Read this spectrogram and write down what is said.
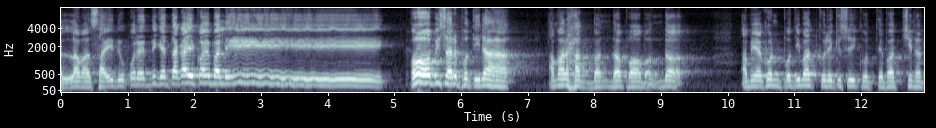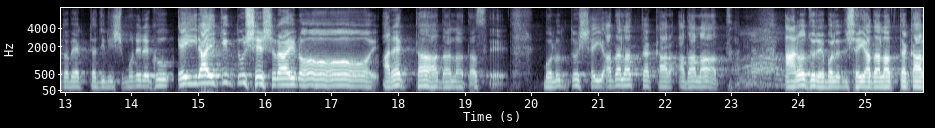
আল্লামা সাইদ উপরের দিকে তাকাই কয়, বালি, ও বিচারপতিরা, আমার হাত বান্ধা, পা বান্ধা, আমি এখন প্রতিবাদ করে কিছুই করতে পারছি না, তবে একটা জিনিস মনে রেখো, এই রায় কিন্তু শেষ রায় নয় আর একটা আদালত আছে। বলুন তো, সেই আদালতটা কার আদালত? আরও জোরে বলেন, সেই আদালতটা কার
